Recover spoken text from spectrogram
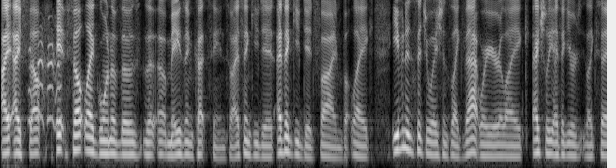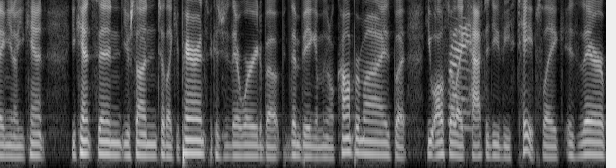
I, I felt it felt like one of those the amazing cutscenes. So I think you did. I think you did fine. But like even in situations like that where you're like, actually, I think you're like saying, you know, you can't you can't send your son to like your parents because they're worried about them being immunocompromised. But you also like have to do these tapes. Like, is there?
